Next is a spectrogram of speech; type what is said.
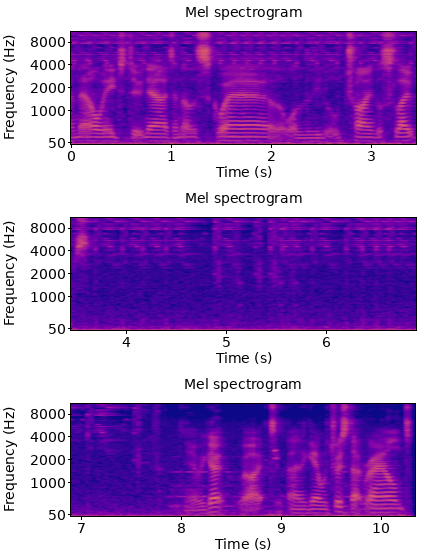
And now all we need to do now is another square, one of the little triangle slopes. There we go. Right, and again we twist that round.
